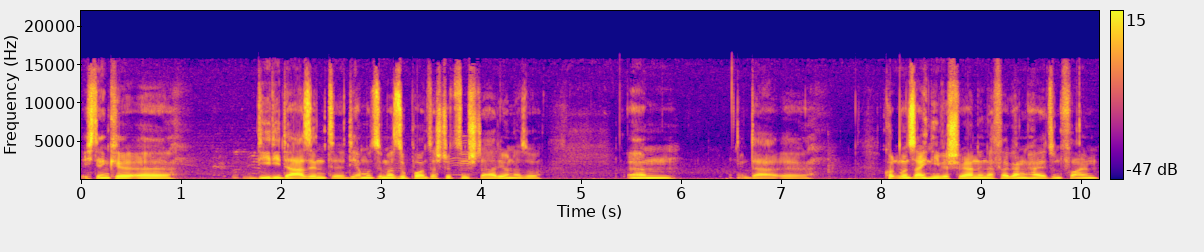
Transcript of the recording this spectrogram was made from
ich denke, äh, die, die da sind, äh, die haben uns immer super unterstützt im Stadion. Also ähm, da äh, konnten wir uns eigentlich nie beschweren in der Vergangenheit und vor allem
